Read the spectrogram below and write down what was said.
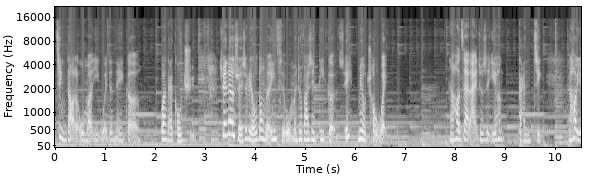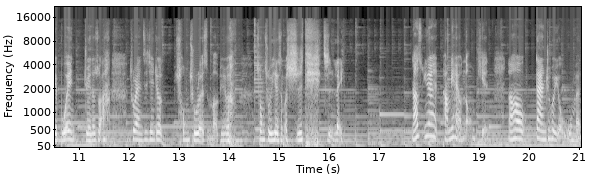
进到了我们以为的那个灌溉沟渠，所以那个水是流动的。因此我们就发现第一个诶没有臭味，然后再来就是也很干净，然后也不会觉得说啊突然之间就冲出了什么，比如说 冲出一些什么尸体之类。然后因为旁边还有农田，然后当然就会有我们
